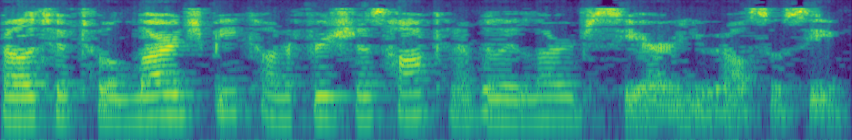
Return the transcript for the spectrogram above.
relative to a large beak on a Ferruginous hawk and a really large cere you would also see.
